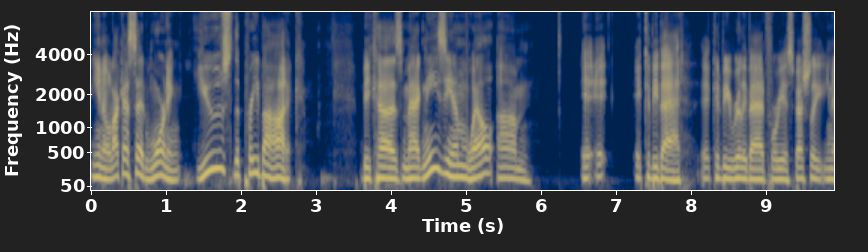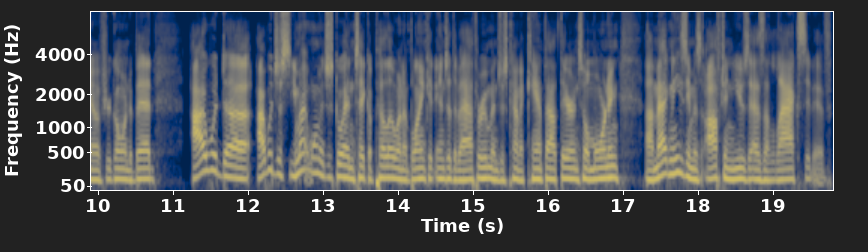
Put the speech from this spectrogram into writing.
you know, like I said, warning: use the prebiotic because magnesium. Well, um, it, it it could be bad. It could be really bad for you, especially you know if you're going to bed. I would uh, I would just you might want to just go ahead and take a pillow and a blanket into the bathroom and just kind of camp out there until morning. Uh, magnesium is often used as a laxative,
